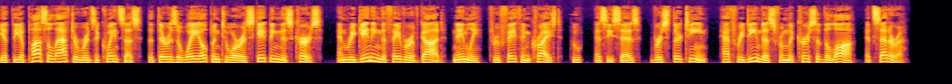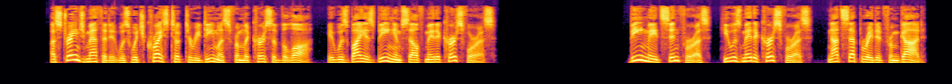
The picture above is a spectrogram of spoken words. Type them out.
yet the Apostle afterwards acquaints us that there is a way open to our escaping this curse, and regaining the favor of God, namely, through faith in Christ, who, as he says, verse 13, hath redeemed us from the curse of the law, etc. A strange method it was which Christ took to redeem us from the curse of the law, it was by his being himself made a curse for us. Being made sin for us, he was made a curse for us, not separated from God,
